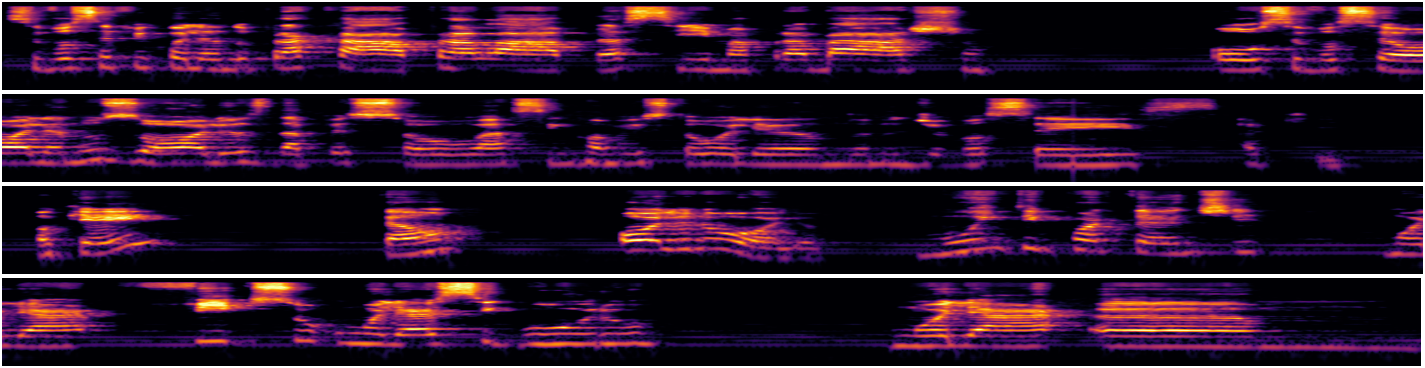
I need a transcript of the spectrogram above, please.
Se você fica olhando para cá, para lá, para cima, para baixo, ou se você olha nos olhos da pessoa, assim como eu estou olhando no de vocês aqui, ok? Então, olho no olho. Muito importante, um olhar fixo, um olhar seguro, um olhar um,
